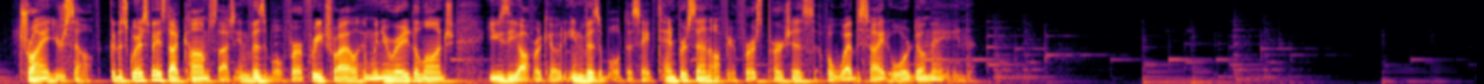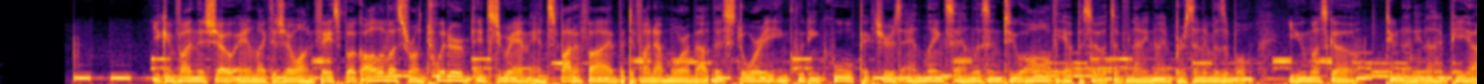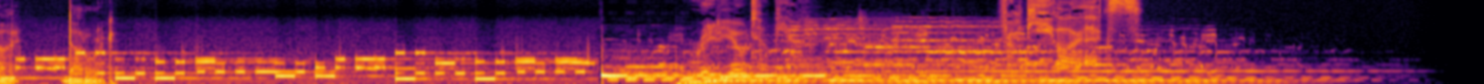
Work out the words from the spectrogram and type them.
Try it yourself. Go to squarespace.com slash invisible for a free trial, and when you're ready to launch, use the offer code INVISIBLE to save 10% off your first purchase of a website or domain. You can find this show and like the show on Facebook. All of us are on Twitter, Instagram, and Spotify. But to find out more about this story, including cool pictures and links, and listen to all the episodes of 99% Invisible, you must go to 99pi.org. Radiotopia from PRX.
